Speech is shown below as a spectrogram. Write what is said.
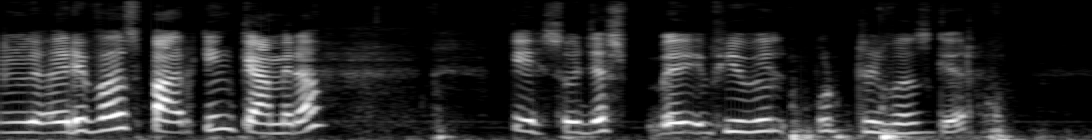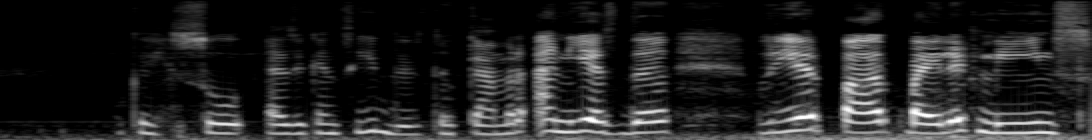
uh, reverse parking camera. Okay so just uh, if you will put reverse gear. Okay so as you can see this is the camera. And yes the rear park pilot means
